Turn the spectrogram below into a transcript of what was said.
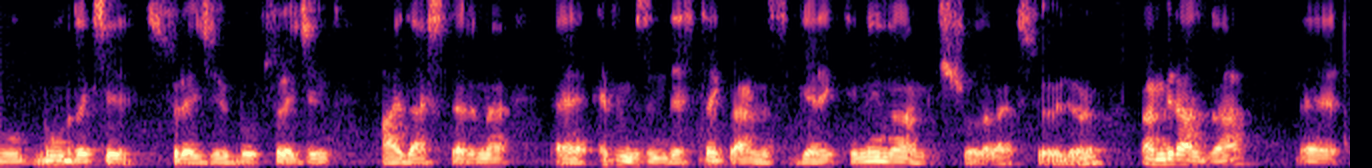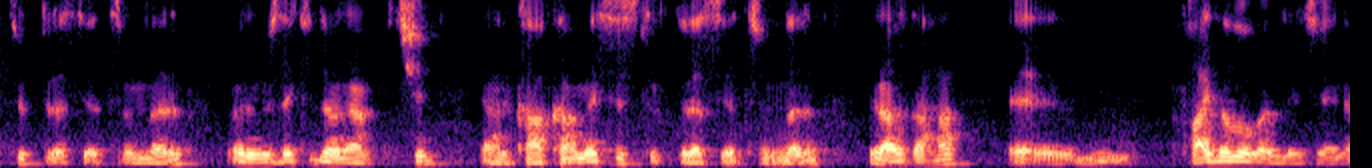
bu buradaki süreci, bu sürecin paydaşlarına e, hepimizin destek vermesi gerektiğini inanan bir kişi olarak söylüyorum. Ben biraz daha e, Türk lirası yatırımların önümüzdeki dönem için yani KKM'siz Türk lirası yatırımların biraz daha e, faydalı olabileceğine,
